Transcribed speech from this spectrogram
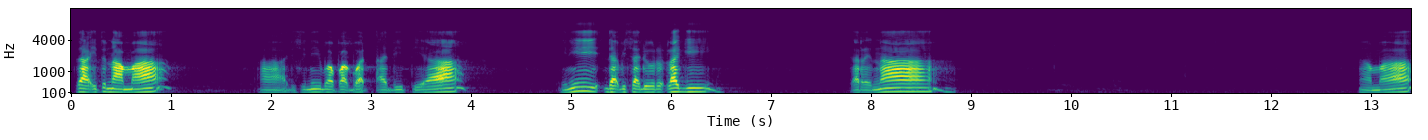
Setelah itu nama. Nah, di sini Bapak buat Aditya. Ini tidak bisa diurut lagi. Karena nama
